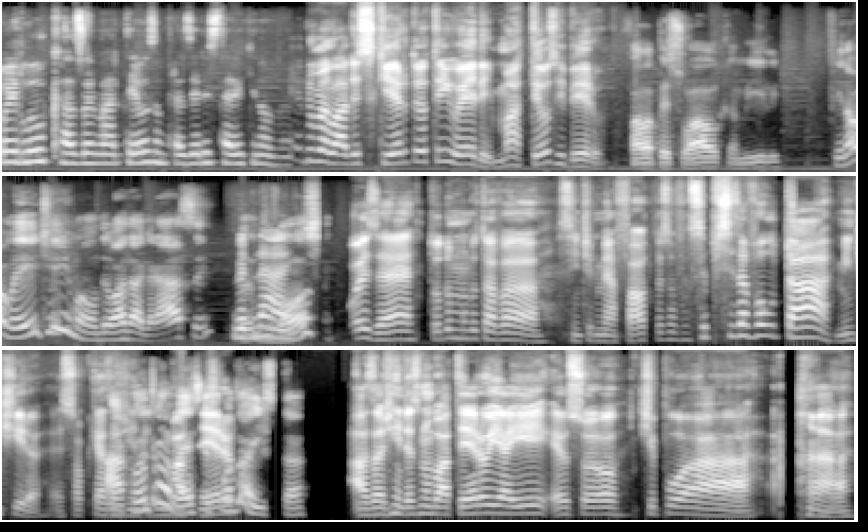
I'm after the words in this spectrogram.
Oi, Lucas. Oi, Matheus. É um prazer estar aqui novamente. E do meu lado esquerdo eu tenho ele, Matheus Ribeiro. Fala, pessoal. Camille. Finalmente, hein, irmão? Deu ar da graça, hein? Verdade. Pois é, todo mundo tava sentindo minha falta. O pessoal falou: você precisa voltar. Mentira, é só porque as agendas não bateram. a isso, tá? As agendas não bateram e aí eu sou tipo a. a-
